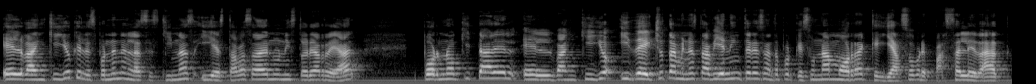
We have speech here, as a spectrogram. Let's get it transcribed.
el banquillo que les ponen en las esquinas y está basada en una historia real por no quitar el, el banquillo. Y de hecho también está bien interesante porque es una morra que ya sobrepasa la edad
